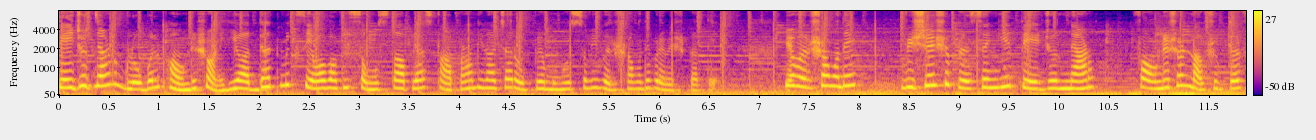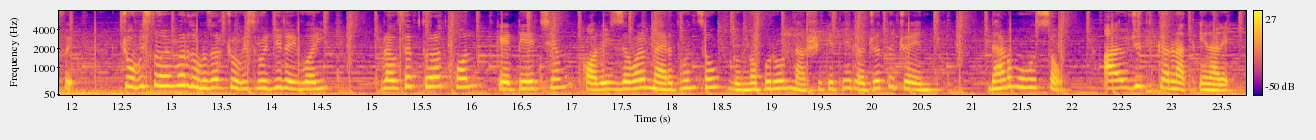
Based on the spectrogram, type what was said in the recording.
तेजज्ञान ग्लोबल फाउंडेशन ही आध्यात्मिक सेवाभावी संस्था आपल्या स्थापना दिनाच्या रौप्य महोत्सवी वर्षामध्ये प्रवेश करते. या वर्षामध्ये विशेष प्रसंगी तेजज्ञान फाउंडेशन नाशिकतर्फे. चोवीस नोव्हेंबर दोन हजार चोवीस रोजी रविवारी Raosaheb Thorat hall K T H M कॉलेजजवळ मॅरेथॉन चौक गंगापूर रोड नाशिक येथे रजत जयंती ध्यान महोत्सव आयोजित करण्यात येणार आहे.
